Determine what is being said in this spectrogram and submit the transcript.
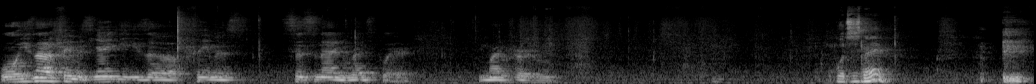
Well, he's not a famous Yankee. He's a famous Cincinnati Reds player. You might have heard of him. What's his name?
